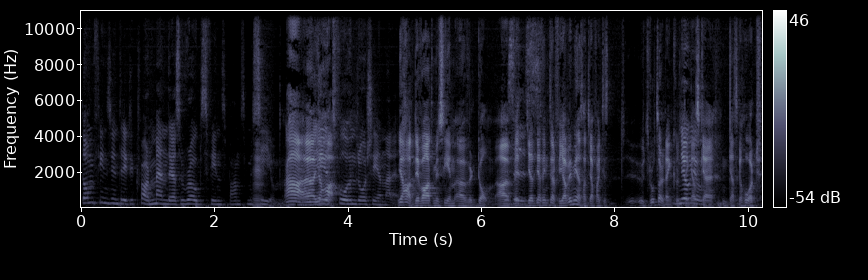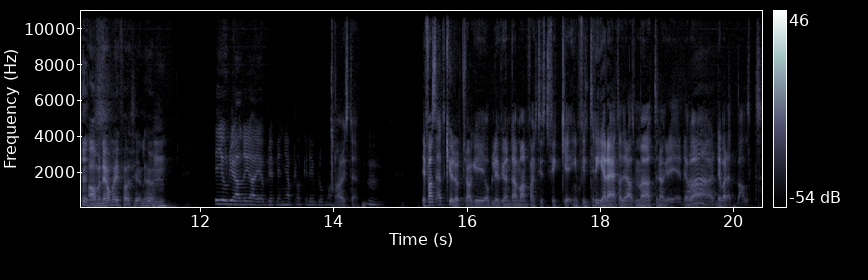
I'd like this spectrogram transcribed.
De finns ju inte riktigt kvar, men deras robes finns på hans museum. Ah, ja, det jaha. är 200 år senare. Jaha, det var ett museum över dem. Ja, för Precis. jag, jag tänkte för jag vill minnas att jag faktiskt utrotade den kulten Jo, jo. ganska, ganska hårt. Ja, men det har man ju för sig, eller hur? Mm. Det gjorde ju aldrig jag i Oblivion, jag plockade ju blommor. Ja, just det. Mm. Det fanns ett kul uppdrag i Oblivion där man faktiskt fick infiltrera ett av deras möten och grejer. Det var, Ah. det var rätt ballt.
